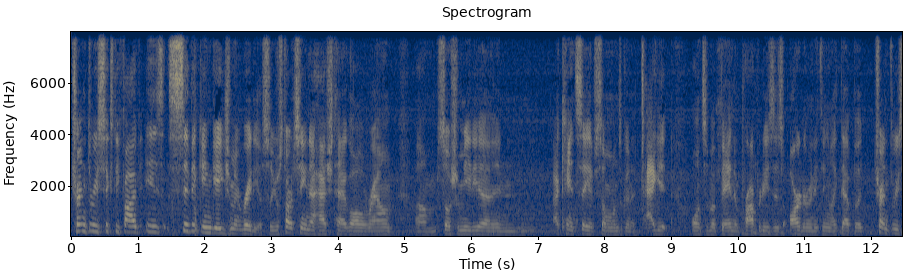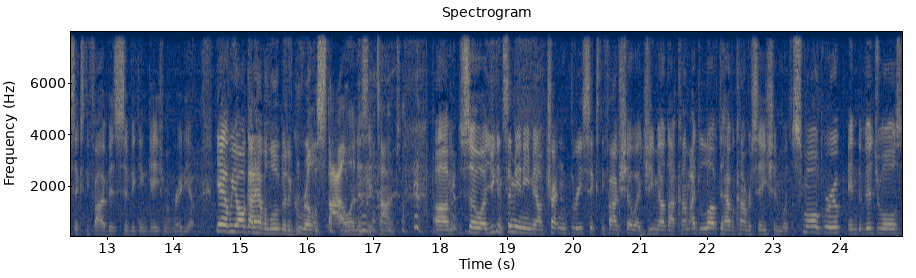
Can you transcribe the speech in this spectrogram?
Trenton 365 is civic engagement radio, so you'll start seeing a hashtag all around um, social media. And I can't say if someone's going to tag it on some abandoned properties as art or anything like that, but Trenton 365 is civic engagement radio. Yeah, we all got to have a little bit of guerrilla style in us at times. Um, so uh, you can send me an email, Trenton365show at gmail.com. I'd love to have a conversation with a small group, individuals.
